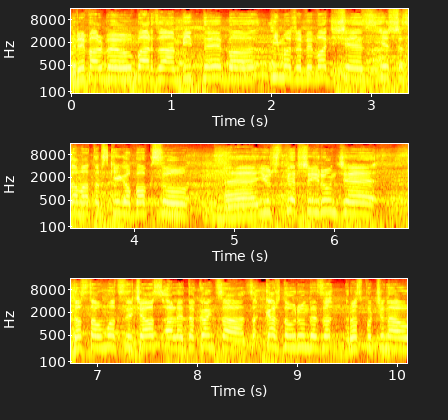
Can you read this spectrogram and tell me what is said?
Rywal był bardzo ambitny, bo mimo, że wywodzi się jeszcze z amatorskiego boksu, e, już w pierwszej rundzie dostał mocny cios, ale do końca każdą rundę rozpoczynał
